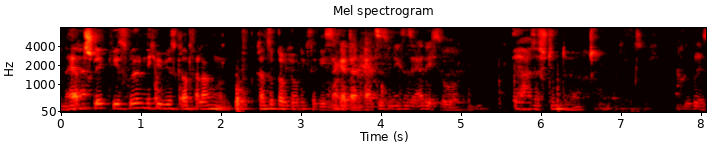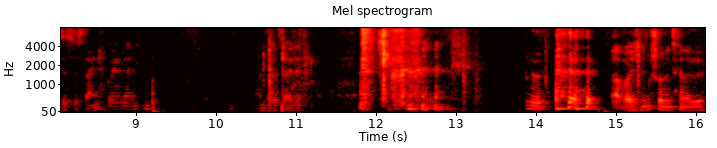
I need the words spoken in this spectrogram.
Ein Herz Ja. schlägt, wie es will, nicht wie wir es gerade verlangen. Kannst du, glaube ich, auch nichts Ich dagegen sag ja, dein Herz ist wenigstens ehrlich so. Ja, das stimmt, ja. Weiß ich jetzt nicht. Ach, übrigens ist das dein Feuer da hinten? Andere Seite. Nö. Aber ich nehme schon, wenn es keiner will.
